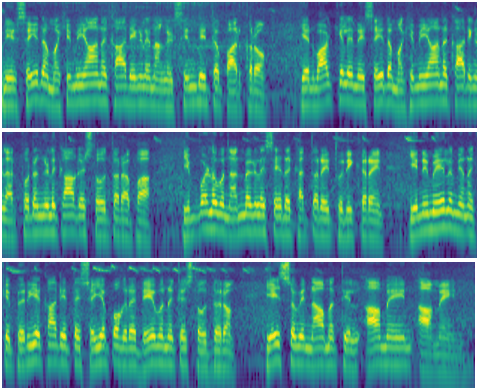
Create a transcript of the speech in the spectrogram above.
நீர் செய்த மகிமையான காரியங்களை நாங்கள் சிந்தித்து பார்க்கிறோம். என் வாழ்க்கையில் நீ செய்த மகிமையான காரியங்கள் அற்புதங்களுக்காக ஸ்தோத்தரப்பா. இவ்வளவு நன்மைகளை செய்த கத்தரை துதிக்கிறேன். இனிமேலும் எனக்கு பெரிய காரியத்தை செய்யப்போகிற தேவனுக்கு ஸ்தோத்திரம். இயேசுவின் நாமத்தில் ஆமேன் ஆமேன்.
